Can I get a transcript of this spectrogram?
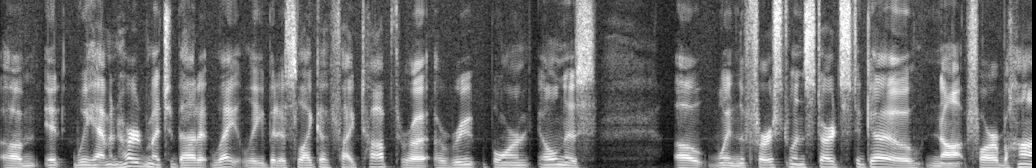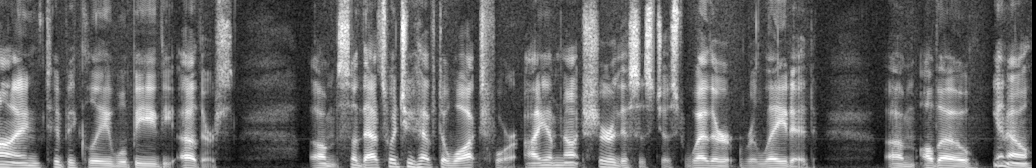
Um, it, we haven't heard much about it lately, but it's like a phytophthora, a root borne illness uh, when the first one starts to go, not far behind typically will be the others. Um, so that's what you have to watch for. I am not sure this is just weather related, um, although, you know,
